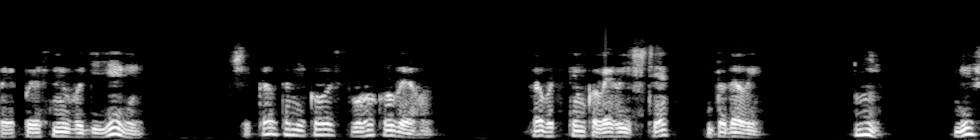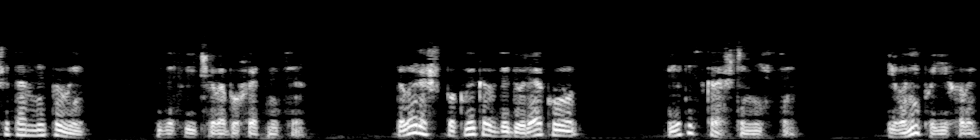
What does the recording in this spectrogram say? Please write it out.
бо, як пояснив водієві, чекав там якогось свого колегу. Мабуть, з тим колегою ще додали. Ні, більше там не пили, засвідчила буфетниця. Товариш покликав дедуряку якесь краще місце. І вони поїхали.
